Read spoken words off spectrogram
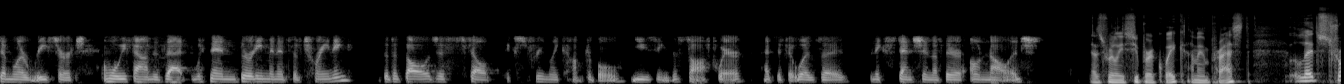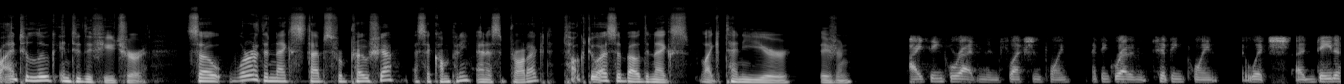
similar research. And what we found is that within 30 minutes of training, the pathologists felt extremely comfortable using the software as if it was a, an extension of their own knowledge. That's really super quick. I'm impressed. Let's try to look into the future. So, what are the next steps for Proscia as a company and as a product? Talk to us about the next like 10 year vision. I think we're at an inflection point. I think we're at a tipping point which a data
